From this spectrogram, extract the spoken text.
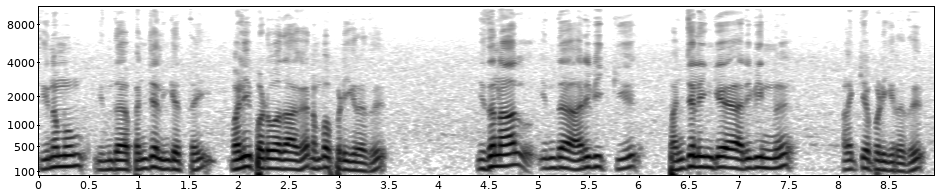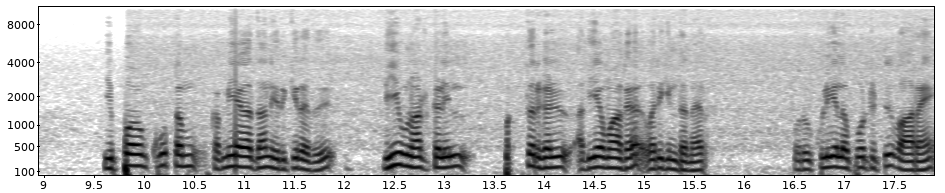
தினமும் இந்த பஞ்சலிங்கத்தை வழிபடுவதாக நம்பப்படுகிறது. இதனால் இந்த அருவிக்கு பஞ்சலிங்க அருவின்னு அழைக்கப்படுகிறது. இப்போ கூட்டம் கம்மியாக தான் இருக்கிறது. லீவு நாட்களில் பக்தர்கள் அதிகமாக வருகின்றனர். ஒரு குளியலை போட்டுட்டு வாரேன்.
